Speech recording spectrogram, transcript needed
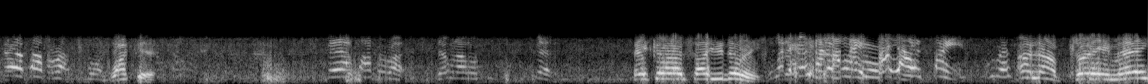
Spell paparazzi for me. Watch it. Spell paparazzi. That's what I want you to spell. Hey, cuz, how you doing? What the hell is that going on? How y'all is playing? I'm not playing, man.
